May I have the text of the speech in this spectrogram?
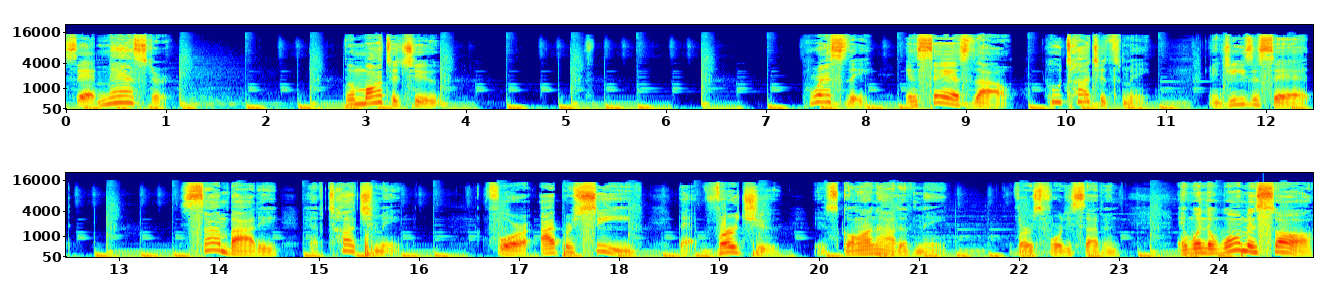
said, Master, the multitude press thee, and sayest thou, Who toucheth me? And Jesus said, Somebody have touched me, for I perceive that virtue is gone out of me. Verse 47. And when the woman saw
